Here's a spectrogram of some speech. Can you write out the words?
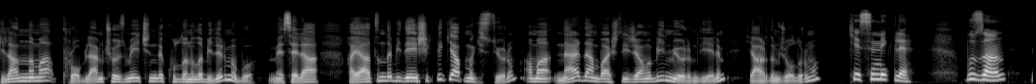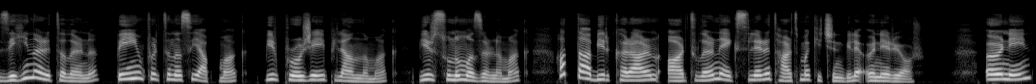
Planlama, problem çözme için de kullanılabilir mi bu? Mesela hayatında bir değişiklik yapmak istiyorum ama nereden başlayacağımı bilmiyorum diyelim. Yardımcı olur mu? Kesinlikle. Buzan, zihin haritalarını beyin fırtınası yapmak, bir projeyi planlamak, bir sunum hazırlamak, hatta bir kararın artılarını eksilerini tartmak için bile öneriyor. Örneğin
